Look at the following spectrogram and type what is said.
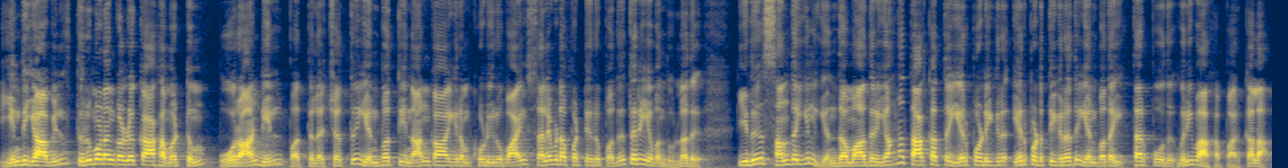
இந்தியாவில் திருமணங்களுக்காக மட்டும் ஓராண்டில் பத்து லட்சத்து எண்பத்தி நான்காயிரம் கோடி ரூபாய் செலவிடப்பட்டிருப்பது தெரியவந்துள்ளது. இது சந்தையில் எந்த மாதிரியான தாக்கத்தை ஏற்படுகிற ஏற்படுத்துகிறது என்பதை தற்போது விரிவாக பார்க்கலாம்.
